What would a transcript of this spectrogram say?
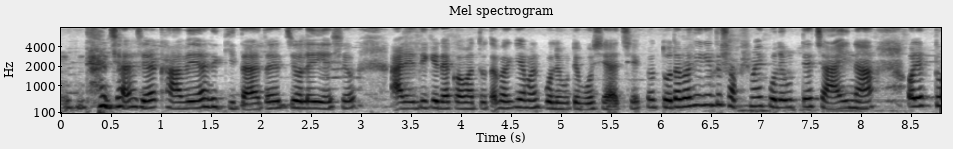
যারা যারা খাবে আর কি তাড়াতাড়ি চলেই এসো। আর এদিকে দেখো আমার তোতা পাখি আমার কোলে উঠে বসে আছে। তোতা পাখি কিন্তু সবসময় কোলে উঠতে চায় না। ওর একটু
